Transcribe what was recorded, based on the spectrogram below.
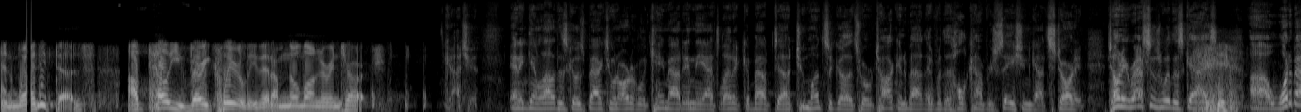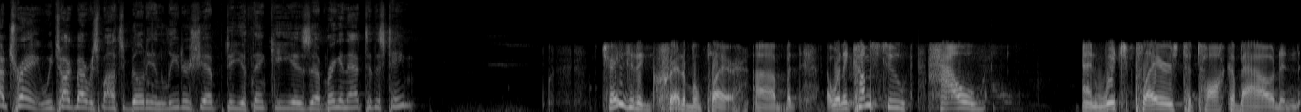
and when it does, I'll tell you very clearly that I'm no longer in charge. Gotcha. And again, a lot of this goes back to an article that came out in The Athletic about uh, two months ago. That's what we're talking about. That's where the whole conversation got started. Tony Ressler's with us, guys. uh, what about Trae? We talked about responsibility and leadership. Do you think he is uh, bringing that to this team? Trae's an incredible player, uh, but when it comes to how and which players to talk about and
